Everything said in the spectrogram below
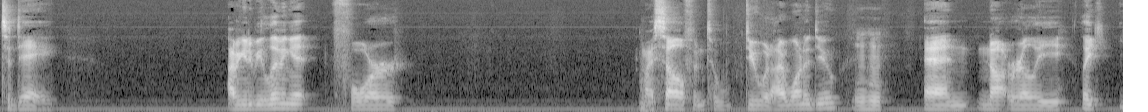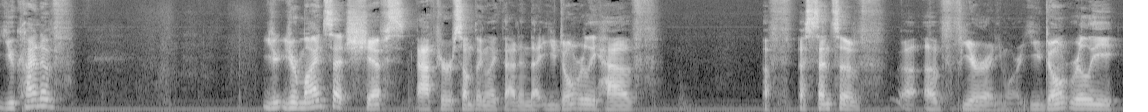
today, I'm going to be living it for myself and to do what I want to do Mm-hmm. and not really like you kind of your, your mindset shifts after something like that in that you don't really have a, a sense of uh, of fear anymore. You don't really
